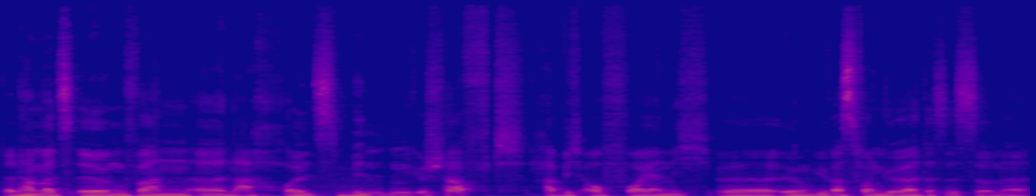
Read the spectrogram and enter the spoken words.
Dann haben wir es irgendwann äh, nach Holzminden geschafft. Habe ich auch vorher nicht äh, irgendwie was von gehört. Das ist so eine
